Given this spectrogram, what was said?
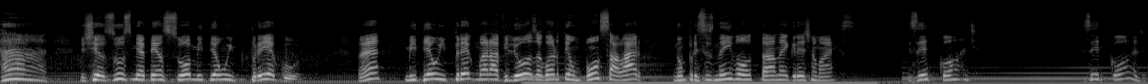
Ah, Jesus me abençoou, me deu um emprego, né? me deu um emprego maravilhoso, agora eu tenho um bom salário, não preciso nem voltar na igreja mais. Misericórdia, misericórdia.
